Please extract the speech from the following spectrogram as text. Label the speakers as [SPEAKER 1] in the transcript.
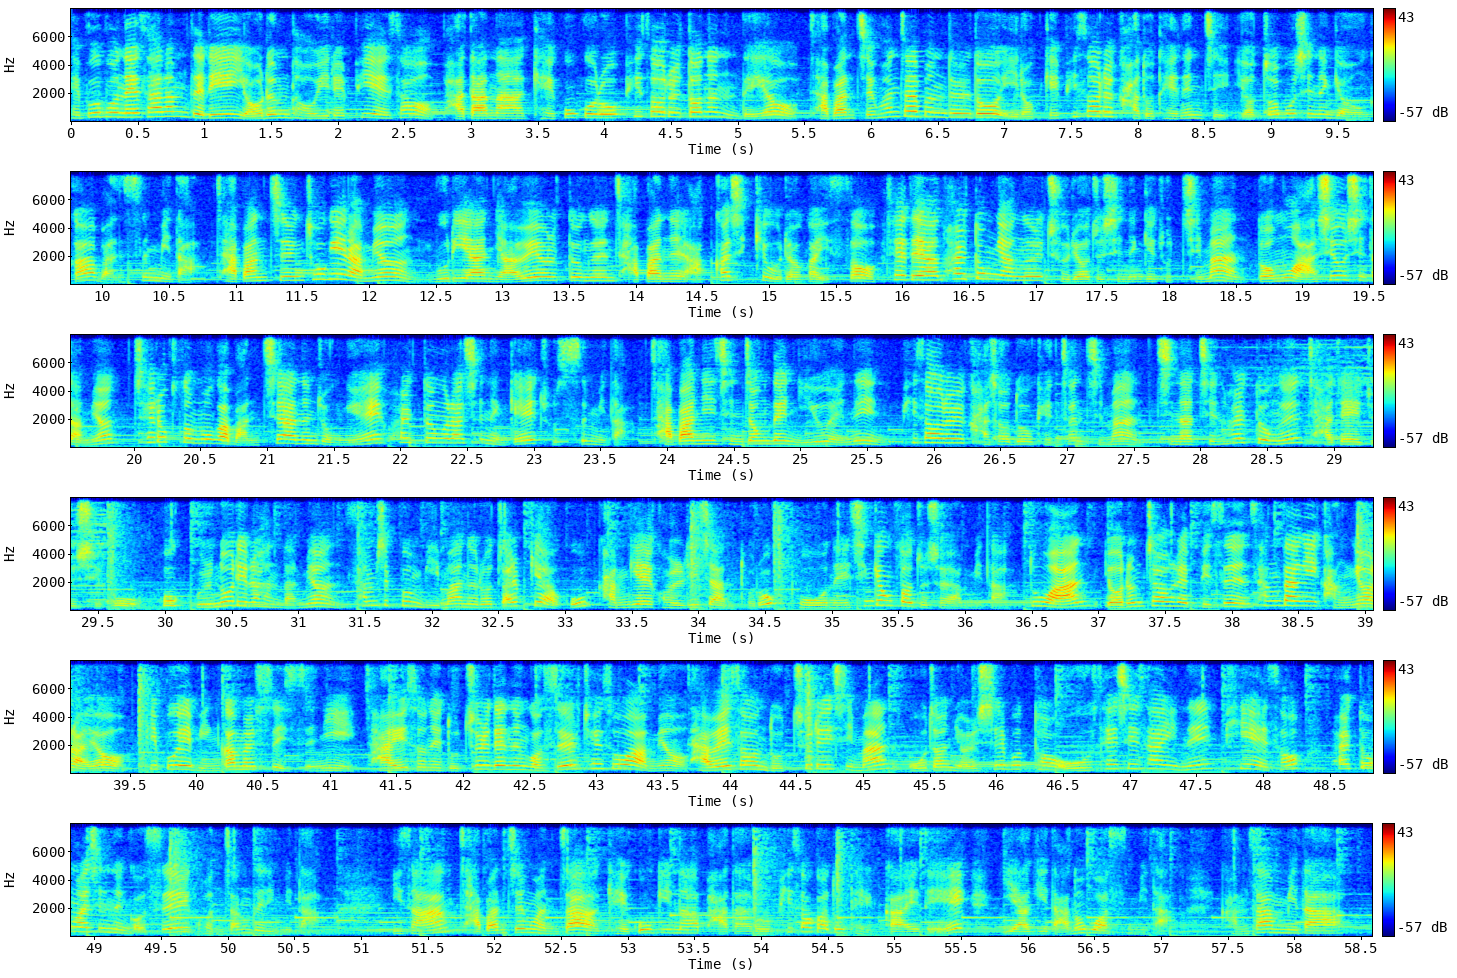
[SPEAKER 1] 대부분의 사람들이 여름 더위를 피해서 바다나 계곡으로 피서를 떠나는데요. 자반증 환자분들도 이렇게 피서를 가도 되는지 여쭤보시는 경우가 많습니다. 자반증 초기라면 무리한 야외 활동은 자반을 악화시킬 우려가 있어 최대한 활동량을 줄여주시는 게 좋지만 너무 아쉬우시다면 체력 소모가 많지 않은 종류의 활동을 하시는 게 좋습니다. 자반이 진정된 이후에는 피서를 가셔도 괜찮지만 지나친 활동은 자제해 주시고 혹 물놀이를 한다면 30분 미만으로 짧게 하고 감기에 걸리지 않도록 보온에 신경 써 주셔야 합니다. 또한 여름철 햇빛은 상당히 강렬하여 피부에 민감할 수 있으니 자외선에 노출되는 것을 최소화하며 자외선 노출이 심한 오전 10시부터 오후 3시 사이는 피해서 활동하시는 것을 권장드립니다. 이상 자반증 환자 계곡이나 바다로 피서가도 될까에 대해 이야기 나눠보았습니다. 감사합니다.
